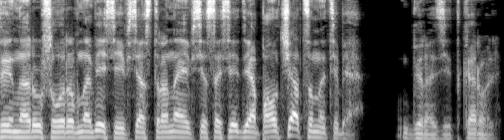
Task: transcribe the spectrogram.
«Ты нарушил равновесие, и вся страна и все соседи ополчатся на тебя!» — грозит король.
